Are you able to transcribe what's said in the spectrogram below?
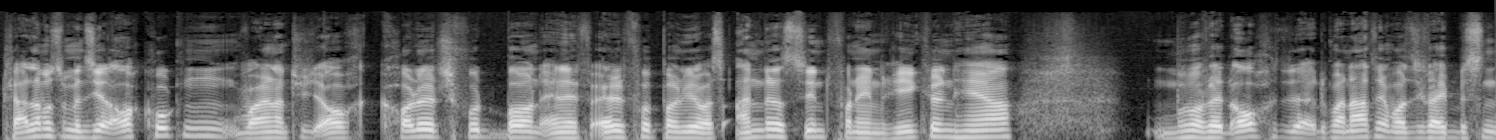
klar, da muss man sich halt auch gucken, weil natürlich auch College Football und NFL Football wieder was anderes sind von den Regeln her. Muss man vielleicht auch darüber nachdenken, ob man sich vielleicht ein bisschen,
